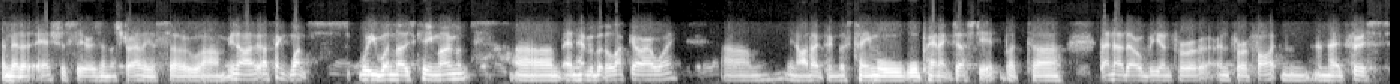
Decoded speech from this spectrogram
in that Ashes series in Australia. So, you know, I think once we win those key moments um, and have a bit of luck go our way, Um, you know, I don't think this team will, will panic just yet, but uh, they know they'll be in for in for a fight, and, and that first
